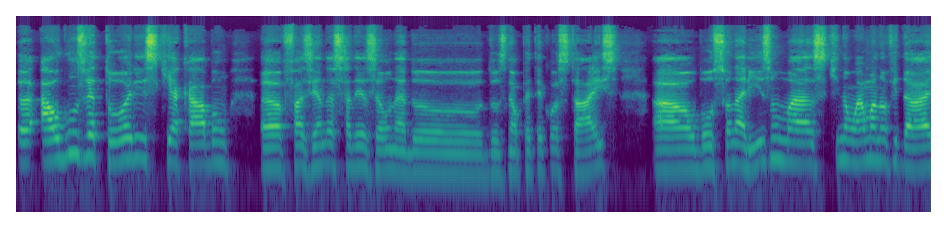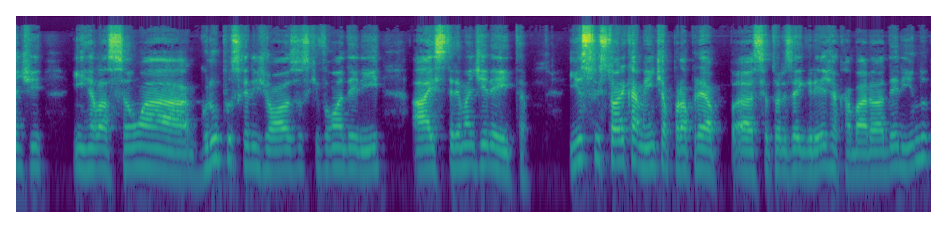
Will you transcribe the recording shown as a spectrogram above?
há alguns vetores que acabam uh, fazendo essa adesão né, do, dos neopentecostais ao bolsonarismo, mas que não é uma novidade em relação a grupos religiosos que vão aderir à extrema-direita. Isso, historicamente, a própria uh, setores da igreja acabaram aderindo,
